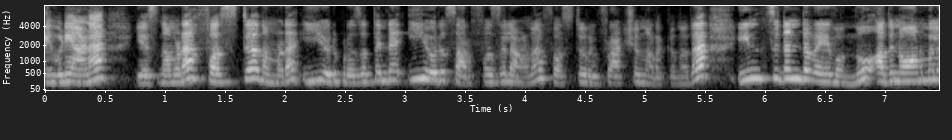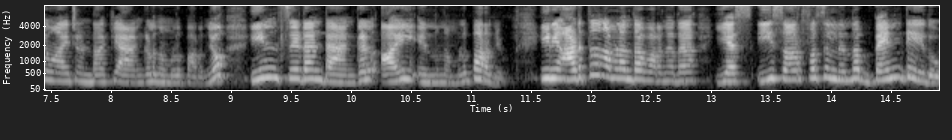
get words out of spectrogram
ഇവിടെയാണ്. യെസ് നമ്മുടെ ഫസ്റ്റ് നമ്മുടെ ഈ ഒരു പ്രിസത്തിന്റെ ഈ ഒരു സർഫസിലാണ് ഫസ്റ്റ് റിഫ്രാക്ഷൻ നടക്കുന്നത്. ഇൻസിഡന്റ് റേ വന്നു. അത് നോർമലുമായിട്ട് ഉണ്ടാക്കിയ ആംഗിൾ നമ്മൾ പറഞ്ഞു. ഇൻസിഡന്റ് ആംഗിൾ ഐ എന്ന് നമ്മൾ പറഞ്ഞു. ഇനി അടുത്തത് നമ്മൾ എന്താ പറഞ്ഞത്? യെസ് ഈ സർഫസിൽ നിന്ന് ബെൻഡ് ചെയ്തു.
